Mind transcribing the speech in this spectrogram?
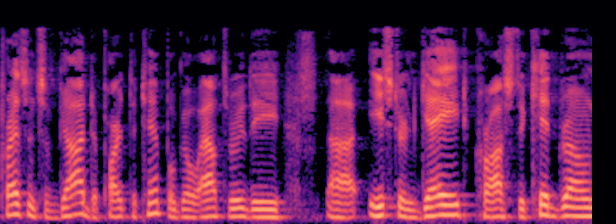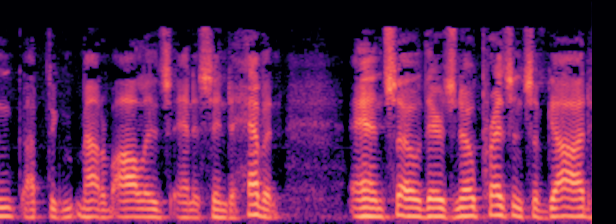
presence of God depart the temple, go out through the uh, eastern gate, cross the Kidron, up the Mount of Olives, and ascend to heaven. And so there's no presence of God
